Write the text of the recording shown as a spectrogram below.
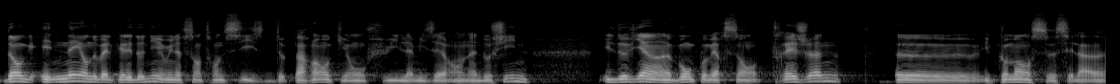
Dang est né en Nouvelle-Calédonie en 1936 de parents qui ont fui la misère en Indochine. Il devient un bon commerçant très jeune. Euh, il commence, c'est la,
